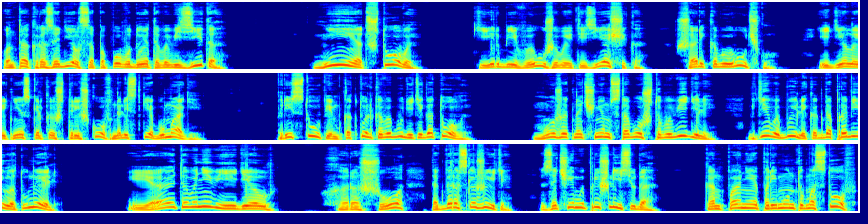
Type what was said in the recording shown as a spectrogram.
он так разоделся по поводу этого визита? Нет, что вы! Кирби выуживает из ящика шариковую ручку и делает несколько штришков на листке бумаги. Приступим, как только вы будете готовы. Может, начнем с того, что вы видели? Где вы были, когда пробила туннель? Я этого не видел. Хорошо, тогда расскажите, зачем вы пришли сюда? Компания по ремонту мостов?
